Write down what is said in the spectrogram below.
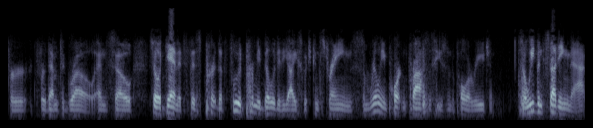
for for them to grow. And so so again, it's this per, the fluid permeability of the ice which constrains some really important processes in the polar region. So we've been studying that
